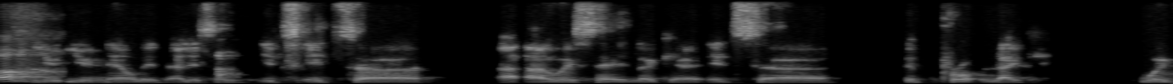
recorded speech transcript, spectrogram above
Oh. You you nailed it, Alison. It's it's uh I always say like uh, it's uh the pro like we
